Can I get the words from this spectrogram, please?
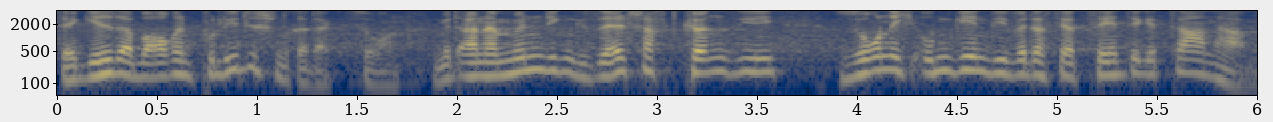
Der gilt aber auch in politischen Redaktionen. Mit einer mündigen Gesellschaft können Sie so nicht umgehen, wie wir das Jahrzehnte getan haben.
